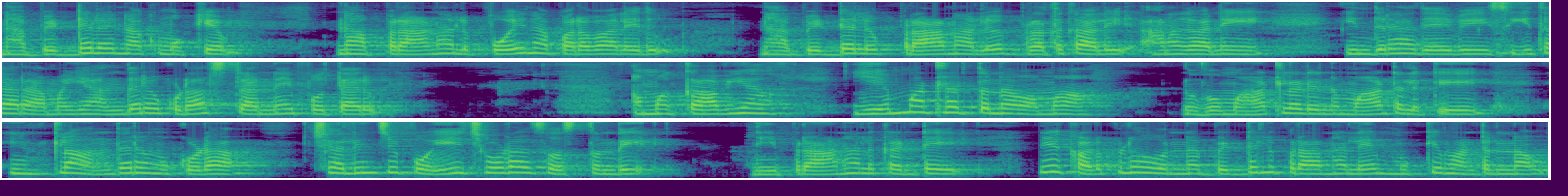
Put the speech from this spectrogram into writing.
నా బిడ్డలే నాకు ముఖ్యం. నా ప్రాణాలు పోయినా పర్వాలేదు. నా బిడ్డలు ప్రాణాలు బ్రతకాలి అనగానే ఇందిరాదేవి సీతారామయ్య అందరూ కూడా స్టన్ అయిపోతారు. అమ్మ కావ్య ఏం మాట్లాడుతున్నావమ్మా? నువ్వు మాట్లాడిన మాటలకి ఇంట్లో అందరం కూడా చలించిపోయి చూడాల్సి వస్తుంది. నీ ప్రాణాల కంటే నీ కడుపులో ఉన్న బిడ్డల ప్రాణాలే ముఖ్యం అంటున్నావు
